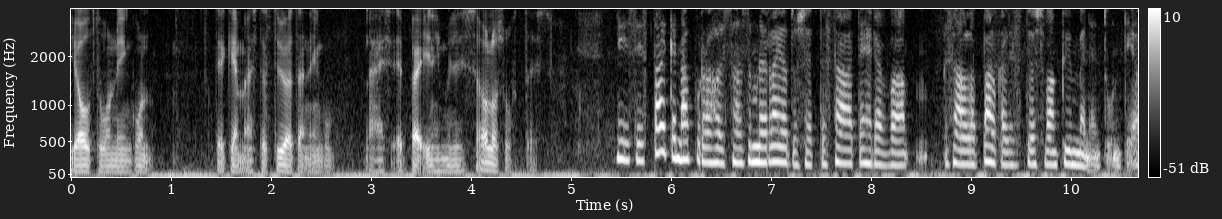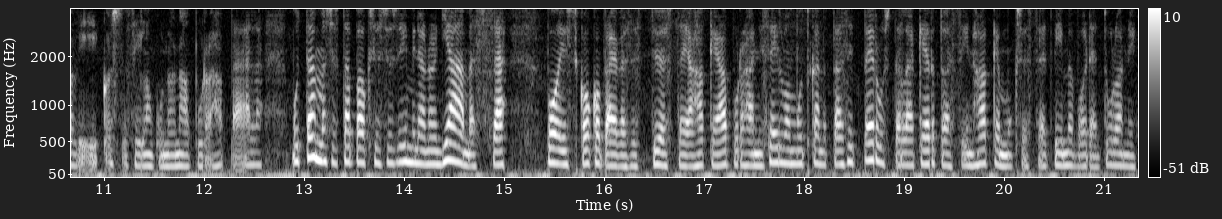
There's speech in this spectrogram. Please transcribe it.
joutuu niin kuin tekemään sitä työtä niin kuin lähes epäinhimillisissä olosuhteissa. Niin siis taiken apurahoissa on sellainen rajoitus, että saa tehdä vaan, saa olla palkallisessa työssä vain 10 tuntia viikossa silloin, kun on apuraha päällä. Mutta tämmöisessä tapauksessa, jos ihminen on jäämässä pois kokopäiväisestä työstä ja hakee apurahaa, niin se ilman muuta kannattaa sitten perustella ja kertoa siinä hakemuksessa, että viime vuoden tuloni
